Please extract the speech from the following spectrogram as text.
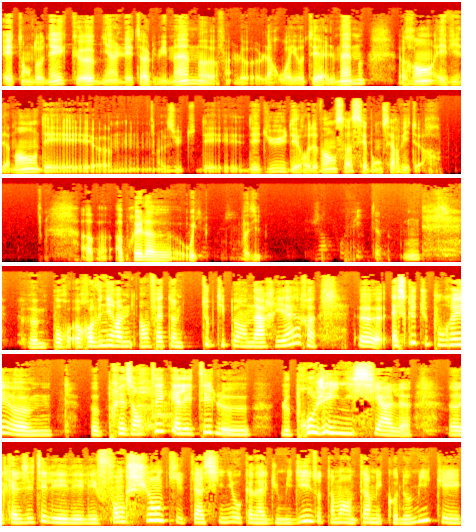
étant donné que bien l'État lui-même, euh, enfin la royauté elle-même, rend évidemment des, euh, des, des des redevances à ses bons serviteurs. Ah, bah, après, la... oui, vas-y. J'en profite euh, pour revenir en fait un tout petit peu en arrière. Est-ce que tu pourrais présenter quel était le, projet initial, quelles étaient les, fonctions qui étaient assignées au canal du Midi, notamment en termes économiques, et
